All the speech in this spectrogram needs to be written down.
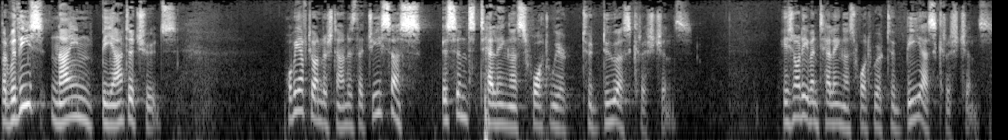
But with these nine Beatitudes, what we have to understand is that Jesus isn't telling us what we're to do as Christians. He's not even telling us what we're to be as Christians.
